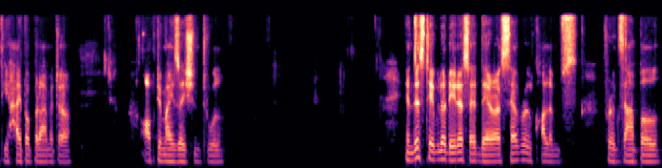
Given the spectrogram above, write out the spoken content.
the hyperparameter optimization tool. In this tabular data set, there are several columns. For example,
